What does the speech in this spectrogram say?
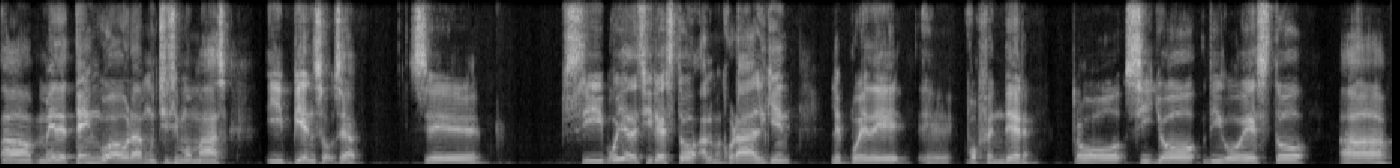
ah, me detengo ahora muchísimo más y pienso, o sea, si, voy a decir esto, a lo mejor a alguien le puede eh, ofender. O si yo digo esto, a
